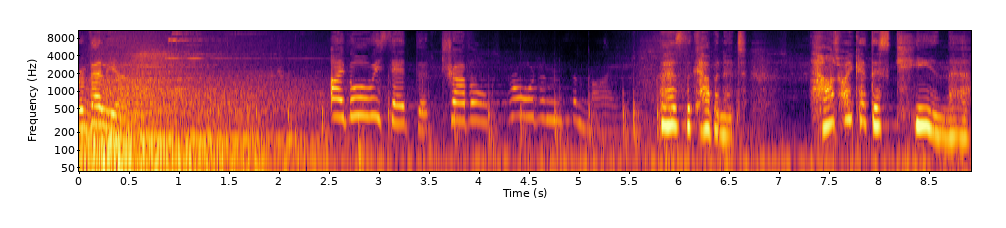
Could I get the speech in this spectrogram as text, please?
Revelio. I've always said that travel broadens the mind. There's the cabinet. How do I get this key in there?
